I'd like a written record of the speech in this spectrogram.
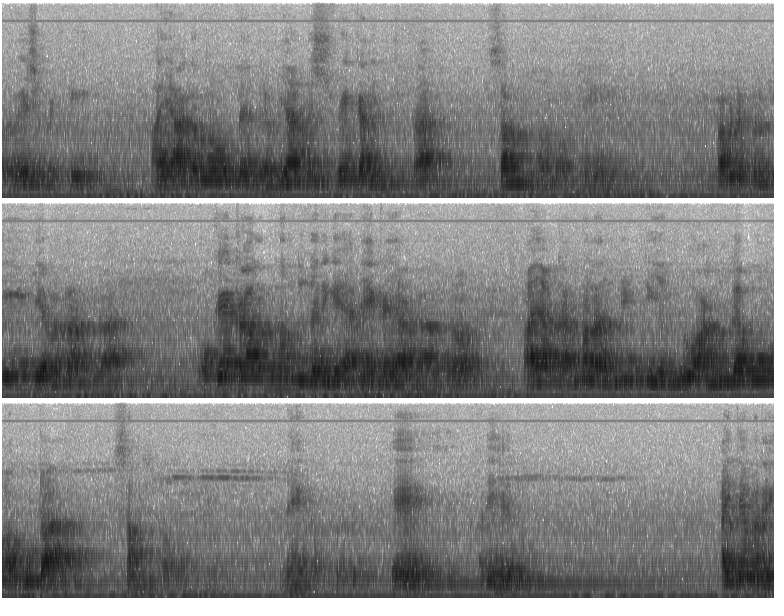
ప్రవేశపెట్టి ఆ యాగంలో ఉండే ద్రవ్యాన్ని స్వీకరించుట సంభవమే. కాబట్టి ప్రతి దేవత కూడా ఒకే కాలం నందు జరిగే అనేక యాగాలలో ఆయా కర్మలన్నింటి ఎందు అంగము అగుట సంభవమే అనేక ప్రతిపత్తే. అది హేతు. అయితే మరి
